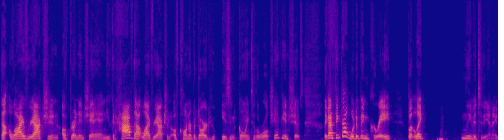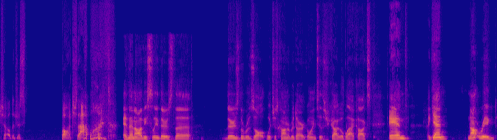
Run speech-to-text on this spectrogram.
that live reaction of Brendan Shanahan. You could have that live reaction of Connor Bedard who isn't going to the World Championships. Like I think that would have been great, but like leave it to the NHL to just botch that one. And then obviously there's the there's the result, which is Connor Bedard going to the Chicago Blackhawks. And again, not rigged.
